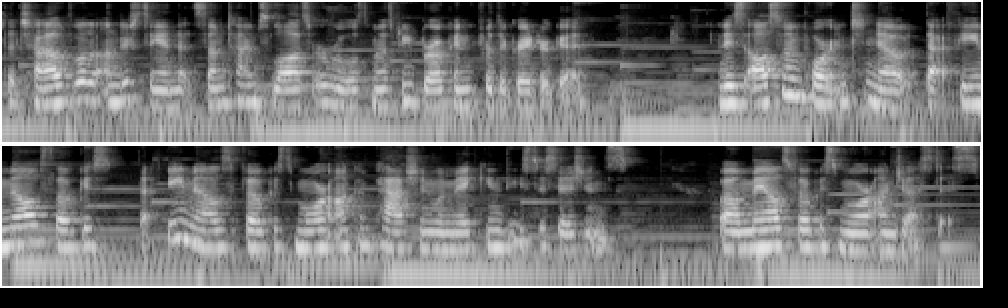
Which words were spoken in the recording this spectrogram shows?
the child will understand that sometimes laws or rules must be broken for the greater good. It is also important to note that female focus that females focus more on compassion when making these decisions, while males focus more on justice.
